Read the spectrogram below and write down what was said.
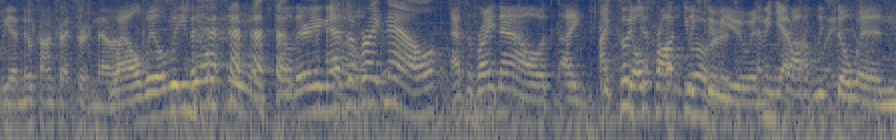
We have no contracts written now. Well, we'll we will soon. So there you go. as of right now, As of right now, I could, I could still just fuck probably you sue over. you and I mean, yeah, probably, probably. still win.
